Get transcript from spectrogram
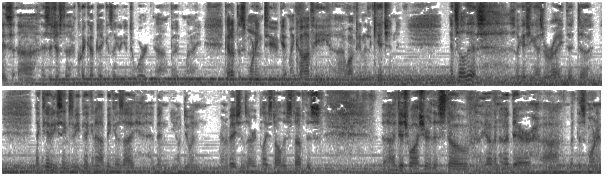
guys. Uh, this is just a quick update because I got to get to work. Uh, but when I got up this morning to get my coffee, uh, I walked into the kitchen and saw this. So I guess you guys were right that uh, activity seems to be picking up because I have been, you know, doing renovations. I replaced all this stuff, this uh, dishwasher, this stove, the oven hood there. Uh, but this morning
